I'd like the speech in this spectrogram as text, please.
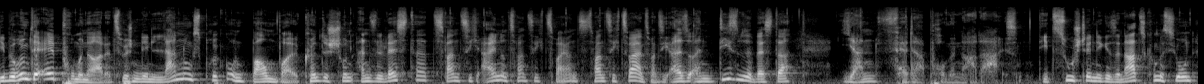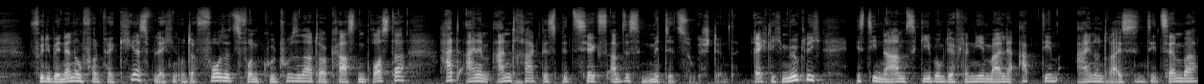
Die berühmte Elbpromenade zwischen den Landungsbrücken und Baumwall könnte schon an Silvester 2021, 2022, also an diesem Silvester, Jan Fedder Promenade heißen. Die zuständige Senatskommission für die Benennung von Verkehrsflächen unter Vorsitz von Kultursenator Carsten Broster hat einem Antrag des Bezirksamtes Mitte zugestimmt. Rechtlich möglich ist die Namensgebung der Flaniermeile ab dem 31. Dezember,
